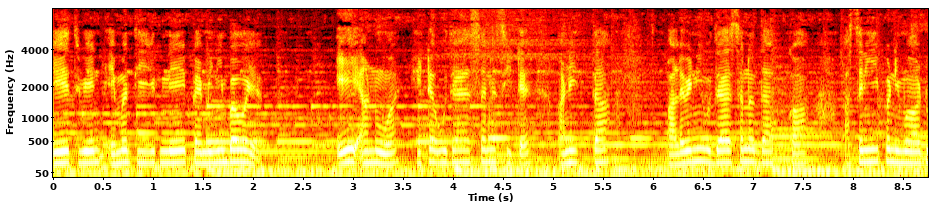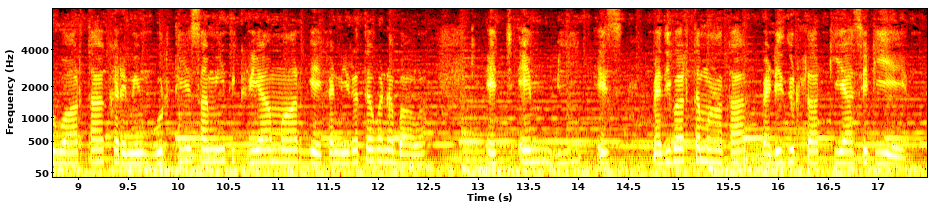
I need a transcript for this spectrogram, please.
හේතුවෙන් එම තීරණයේ පැමිණි බවය. ඒ අනුව හෙට උදෑසන සිට අනිත්තා පළවෙනි උදෑසන දක්වා අසනීප නිවාඩු වාර්තා කරමින් වෘතිය සමීති ක්‍රියාමාර්ගයක නිරත වන බව HMBS මැදිවර්ත මහතා වැඩිදුරටත් කියා සිටියේ.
